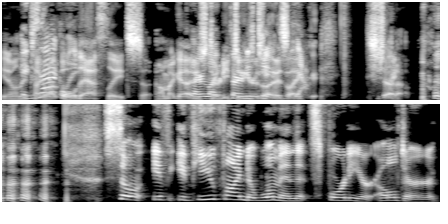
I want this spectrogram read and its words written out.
you know, when they talk about old athletes, oh my God, he's like 32 years old. It's like, shut up. So if if you find a woman that's 40 or older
